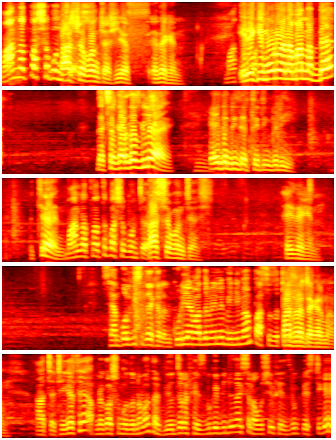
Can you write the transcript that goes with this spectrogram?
মান্নাত পাঁচশো পঞ্চাশ? পাঁচশো পঞ্চাশ ইয়েস এ দেখেন। এটা কি মনে হয় না মান্নাত দে দেখছেন কার কাজ গিলে এই দেন ডিজাইন সেটিং বেরি বুঝছেন? মান্নাত মাত্র পাঁচশো পঞ্চাশ। পাঁচশো পঞ্চাশ। এই দেখেন। স্যাম্পল কিছু দেখালেন। কুরিয়ার মাধ্যমে নিলে মিনিমাম পাঁচ হাজার পাঁচ টাকা হাজার টাকার মাল। আচ্ছা ঠিক আছে। আপনাকে অসংখ্য ধন্যবাদ। আর ভিউ যারা ফেসবুকে ভিডিও দেখছেন অবশ্যই ফেসবুক পেজটিকে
